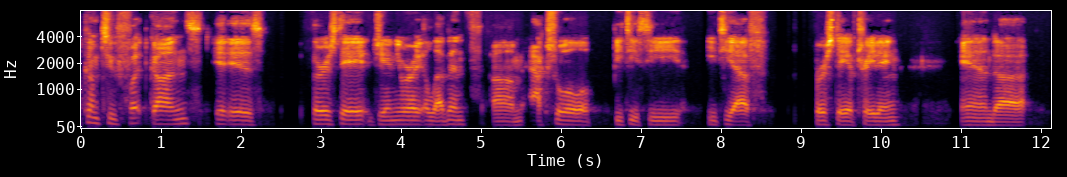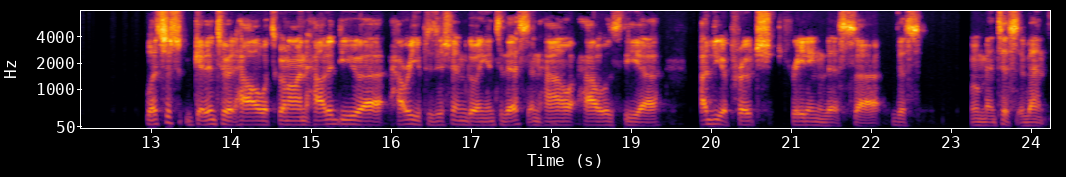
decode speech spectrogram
welcome to Foot Guns. It is Thursday, January 11th, um, actual BTC ETF first day of trading. And uh, let's just get into it. Hal, what's going on? How did you, uh, how are you positioned going into this? And how, how was the, uh, how did you approach trading this, uh, this momentous event?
